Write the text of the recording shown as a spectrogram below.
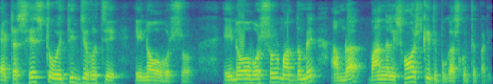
একটা শ্রেষ্ঠ ঐতিহ্য হচ্ছে এই নববর্ষ। এই নববর্ষর মাধ্যমে আমরা বাঙালি সংস্কৃতি প্রকাশ করতে পারি।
